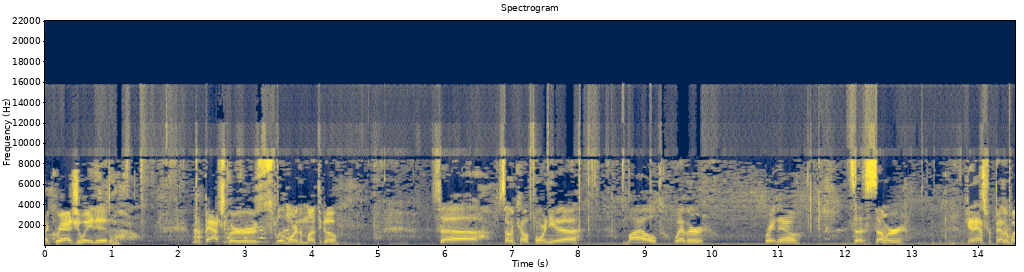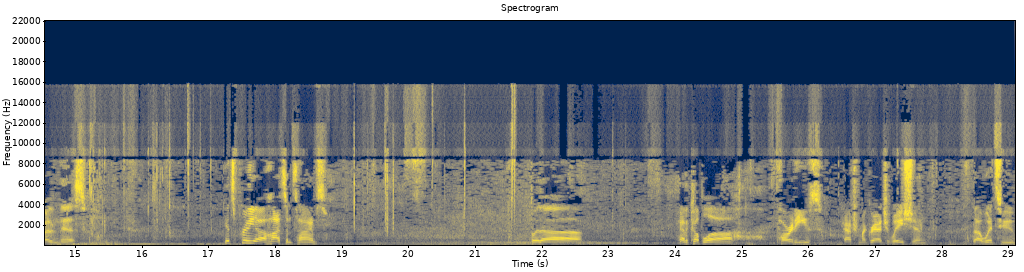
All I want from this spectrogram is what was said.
I graduated with a bachelor's a little more than a month ago. It's uh, Southern California, mild weather right now. It's a summer. Can't ask for better weather than this. Gets pretty uh, hot sometimes, but uh, had a couple of parties after my graduation that I went to.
